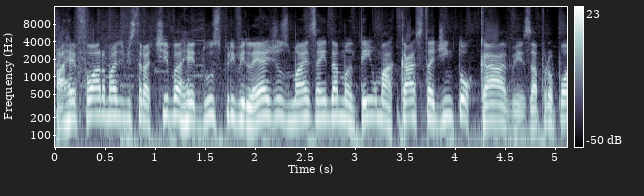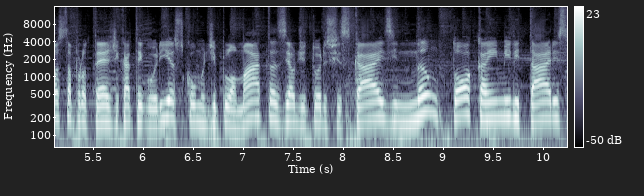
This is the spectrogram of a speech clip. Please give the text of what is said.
A reforma administrativa reduz privilégios, mas ainda mantém uma casta de intocáveis. A proposta protege categorias como diplomatas e auditores fiscais e não toca em militares,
